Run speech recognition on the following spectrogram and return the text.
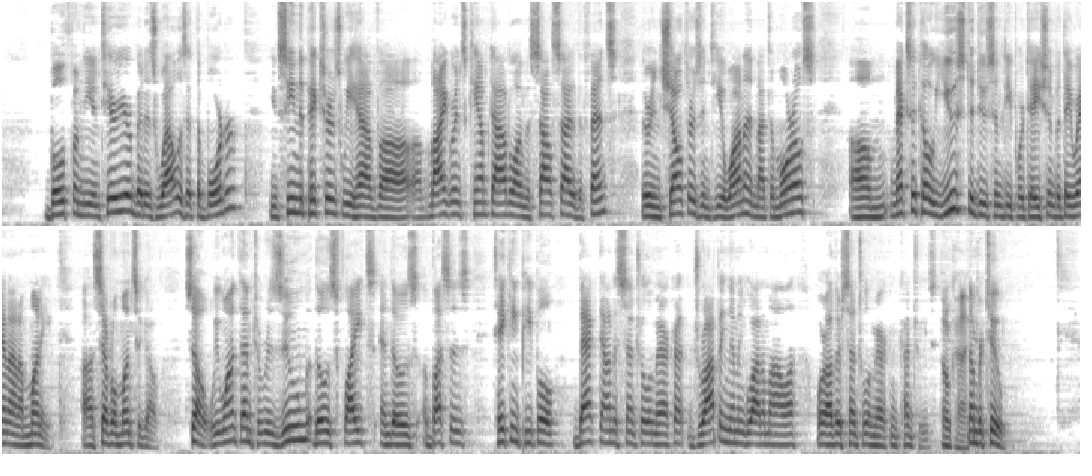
both from the interior but as well as at the border. You've seen the pictures. We have uh, uh, migrants camped out along the south side of the fence. They're in shelters in Tijuana and Matamoros. Um, Mexico used to do some deportation, but they ran out of money uh, several months ago. So we want them to resume those flights and those buses, taking people back down to Central America, dropping them in Guatemala or other Central American countries. Okay. Number two,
